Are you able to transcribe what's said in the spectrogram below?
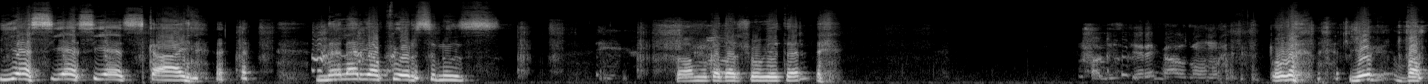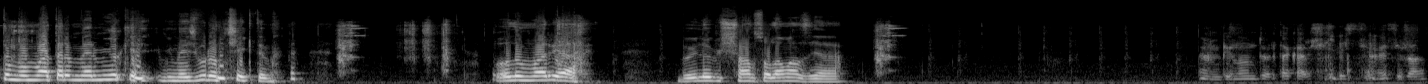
Yes yes yes Sky. Neler yapıyorsunuz? Tamam bu kadar şov yeter. Abi isteyerek aldım onu. Oğlum yok baktım bomba atarım mermi yok ya mecbur onu çektim. Oğlum var ya böyle bir şans olamaz ya. M1014'e karşı iyileştirmesi lazım.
